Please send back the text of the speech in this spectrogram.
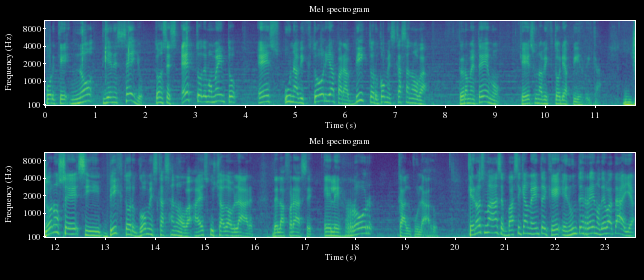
porque no tiene sello. Entonces, esto de momento es una victoria para Víctor Gómez Casanova. Pero me temo que es una victoria pírrica. Yo no sé si Víctor Gómez Casanova ha escuchado hablar de la frase el error calculado. Que no es más básicamente que en un terreno de batalla,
